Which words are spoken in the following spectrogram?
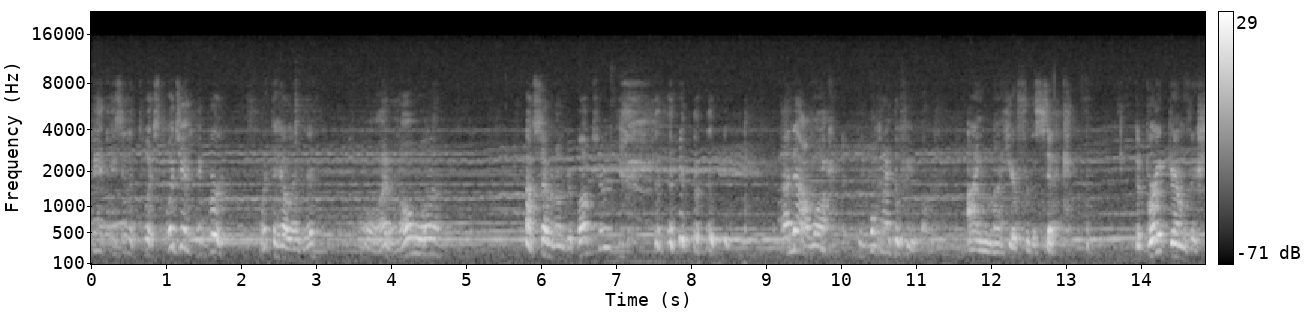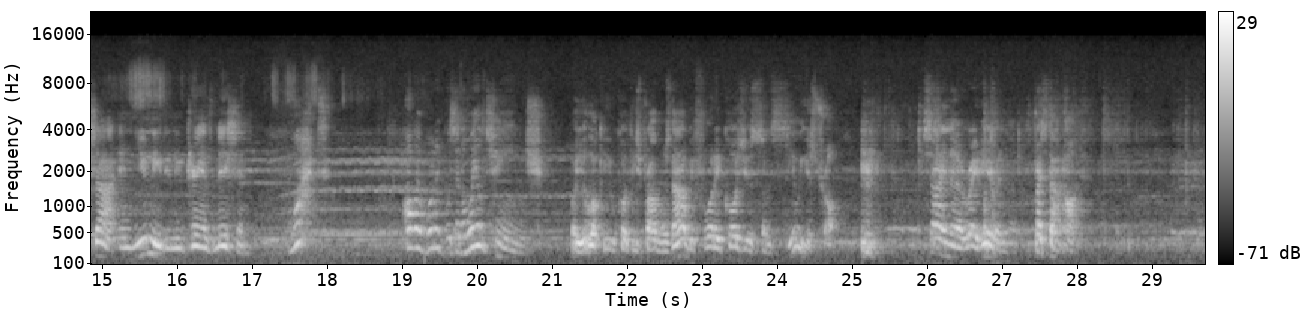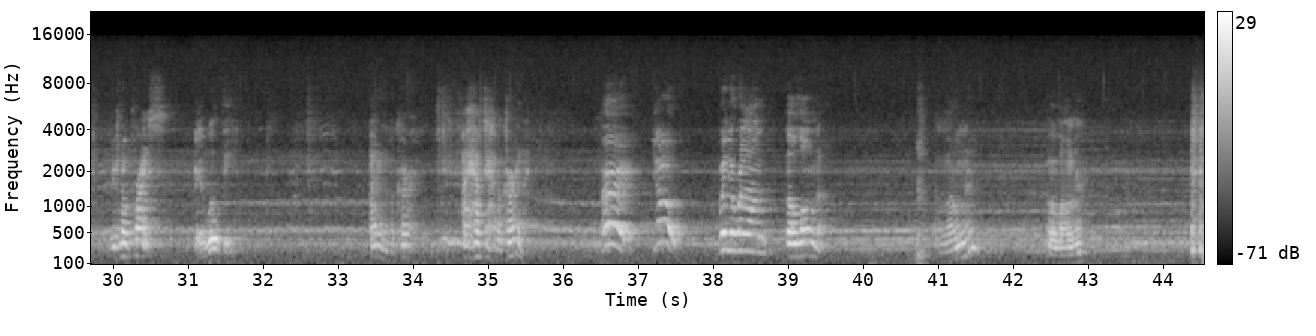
panties in a twist, would you? Hey, Burt. What the hell is it? Oh, I don't know. Uh, about 700 bucks, huh? uh, now, uh, what can I do for you, Buck? I'm uh, here for the Civic. The brake drums are shot, and you need a new transmission. What? All I wanted was an oil change. Well, you're lucky you caught these problems now before they cause you some serious trouble. Sign uh, right here and uh, press down hard. There's no price. There will be. I don't have a car. I have to have a car tonight. Hey, yo! Bring around the loaner. The loaner? The loaner?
